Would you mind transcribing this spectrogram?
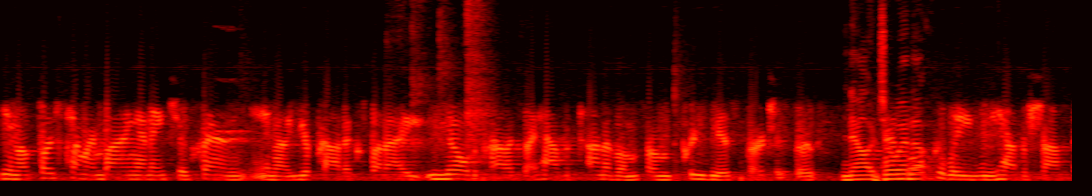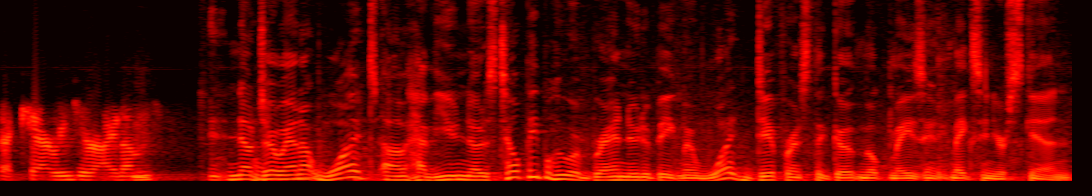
you know, first time I'm buying on HSN, you know, your products. But I know the products. I have a ton of them from previous purchases. Now, And Joanna- locally, we have a shop that carries your items. Now, Joanna, what uh, have you noticed? Tell people who are brand new to Beekman what difference the goat milk makes in, makes in your skin.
